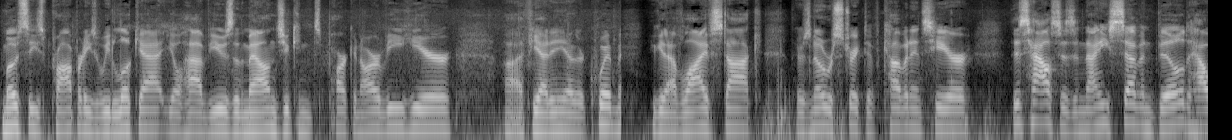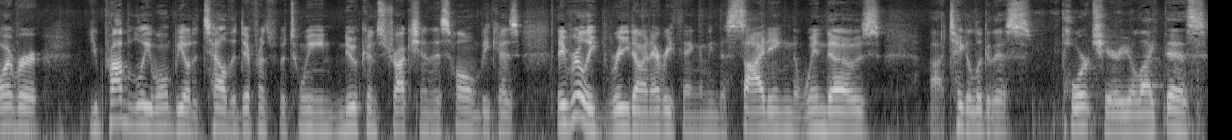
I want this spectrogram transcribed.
most of these properties we look at, you'll have views of the mountains. You can park an RV here. Uh, if you had any other equipment, you could have livestock. There's no restrictive covenants here. This house is a 97 build. However, you probably won't be able to tell the difference between new construction and this home because they've really redone everything. I mean, the siding, the windows. Uh, take a look at this porch here. You'll like this.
